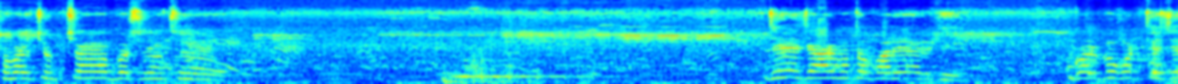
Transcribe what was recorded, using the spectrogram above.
সবাই চুপচাপ বসে আছে। যে যার মতো পারে আর কি। গল্প করতেছে,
